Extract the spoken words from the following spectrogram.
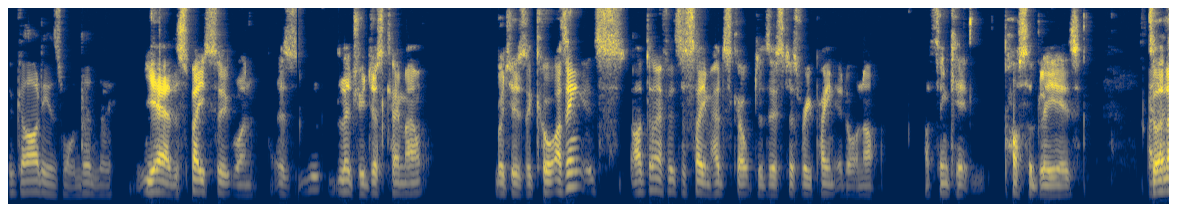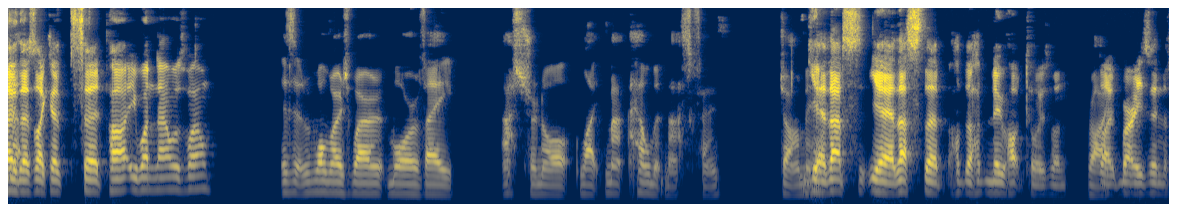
the Guardians one, didn't they? Yeah, the spacesuit one has literally just came out, which is a cool. I think it's. I don't know if it's the same head sculpt as this, just repainted or not. I think it possibly is. Because I, don't know know. there's like a third party one now as well. Is it the one where he's wearing more of a astronaut like ma- helmet mask thing? Do you know I mean? Yeah, that's yeah, that's the the new Hot Toys one. right. like where he's in the,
